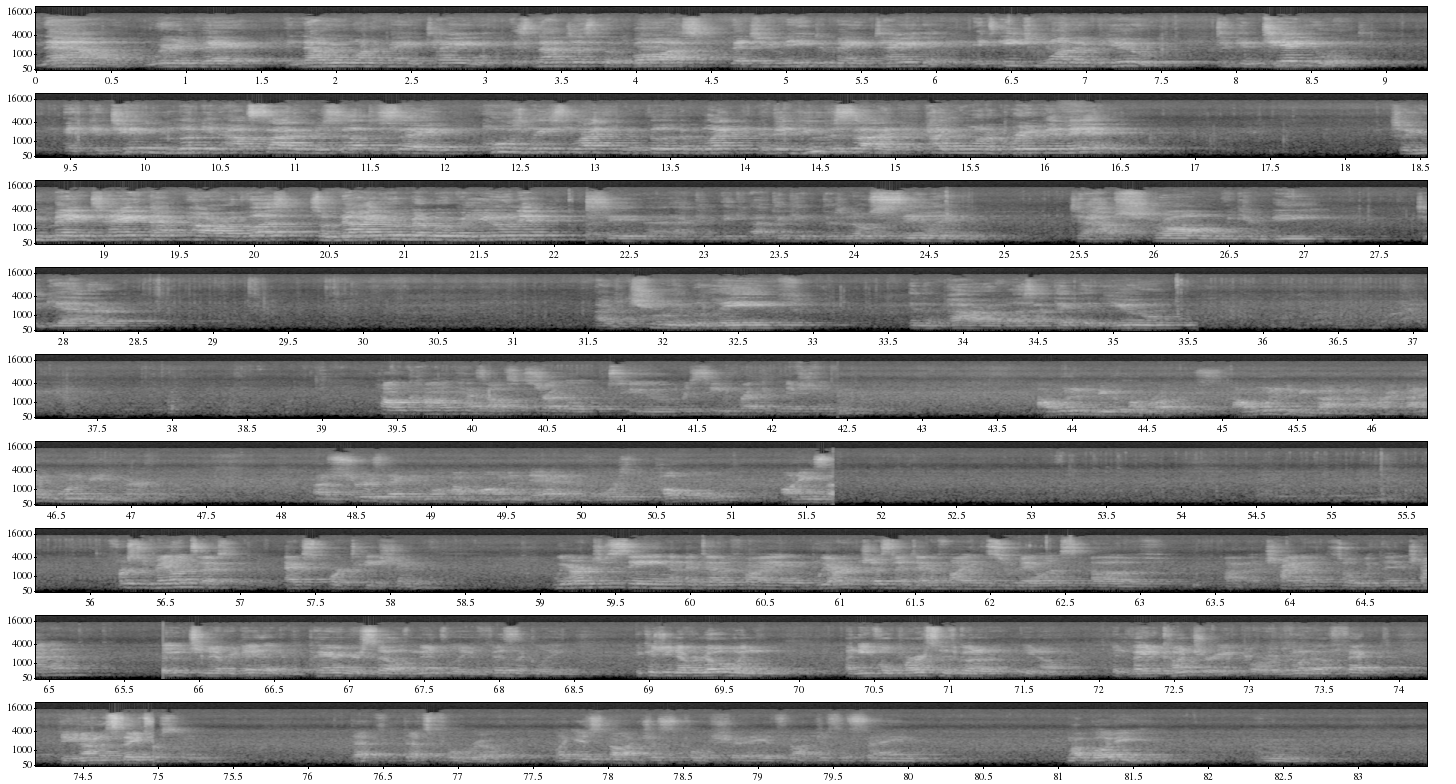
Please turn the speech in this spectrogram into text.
Now we're there, and now we want to maintain it. It's not just the boss that you need to maintain it, it's each one of you to continue it and continue looking outside of yourself to say who's least likely to fill in the blank, and then you decide how you want to bring them in. So you maintain that power of us. So now you're a member of a unit. See, I, can, I think it, there's no ceiling to how strong we can be together. I truly believe in the power of us. I think that you Hong Kong has also struggled to receive recognition. I wanted to be with my brothers. I wanted to be back in Iraq. I didn't want to be in America. I sure as heck didn't want my mom and dad, a divorced couple, on each side. For surveillance ex exportation, we aren't just seeing identifying, we aren't just identifying the surveillance of uh, China, so within China. Each and every day that you're preparing yourself mentally and physically because you never know when an evil person is going to, you know, invade a country or going to affect the United States. That's, that's for real. Like, it's not just cliche, it's not just a saying. My buddy, who,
